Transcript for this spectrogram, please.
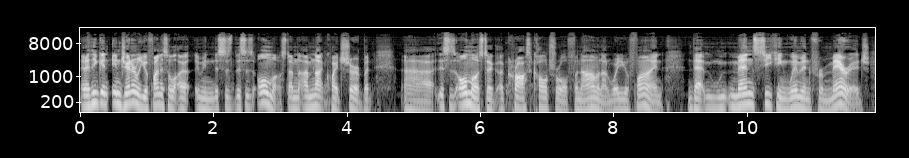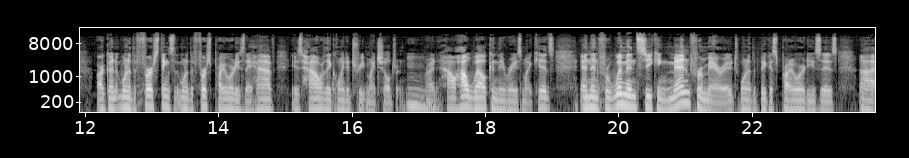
And I think in, in general you'll find this a lot. I mean, this is this is almost. I'm I'm not quite sure, but uh, this is almost a, a cross cultural phenomenon where you'll find that men seeking women for marriage are going to, one of the first things that one of the first priorities they have is how are they going to treat my children right? How how well can they raise my kids? And then for women seeking men for marriage one of the biggest priorities is uh,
